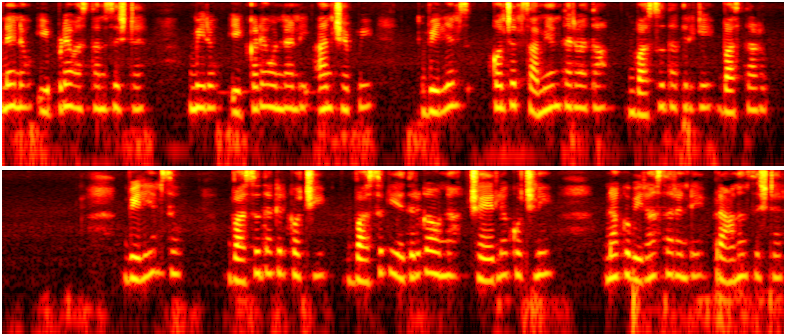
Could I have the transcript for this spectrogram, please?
నేను ఇప్పుడే వస్తాను సిస్టర్. మీరు ఇక్కడే ఉండండి అని చెప్పి విలియమ్స్ కొంచెం సమయం తర్వాత వసు దగ్గరికి వస్తాడు. విలియమ్స్ వసు దగ్గరికి వచ్చి వసుకి ఎదురుగా ఉన్న చైర్లో కూర్చుని నాకు విరాజ్ సార్ అంటే ప్రాణం సిస్టర్.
